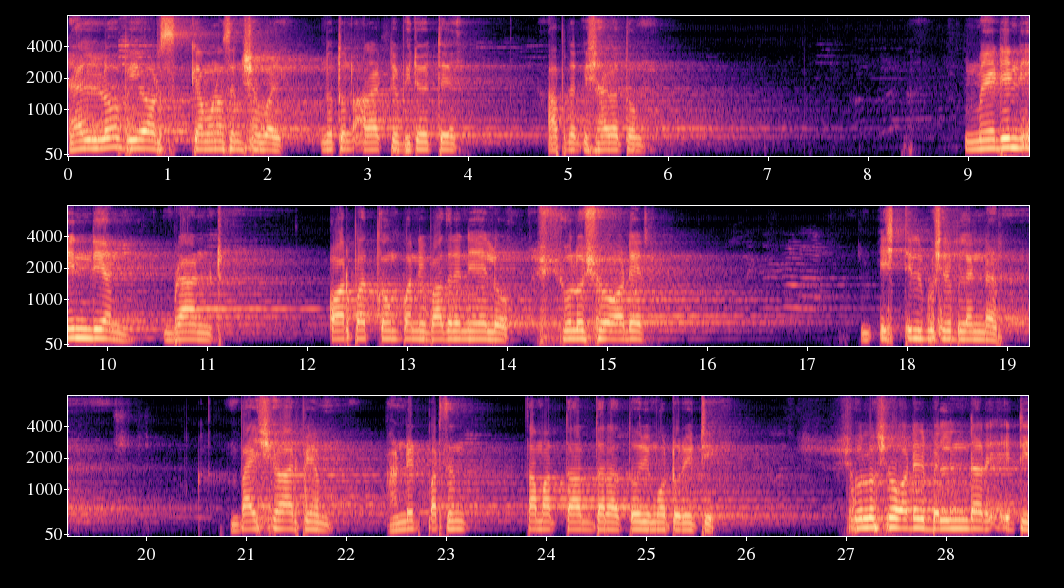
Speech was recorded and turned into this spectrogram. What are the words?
হ্যালো ভিওর্স কেমন আছেন সবাই? নতুন আর একটি ভিডিওতে আপনাদেরকে স্বাগতম। Made in Indian brand Orpat company বাজারে নিয়ে এলো ষোলোশো অডের স্টিল বুশের ব্লেন্ডার বাইশশো আরপিএম হান্ড্রেড পার্সেন্ট তামার তার দ্বারা তৈরি মোটর এটি। ষোলোশো ওয়াটের ব্লেন্ডার, এটি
